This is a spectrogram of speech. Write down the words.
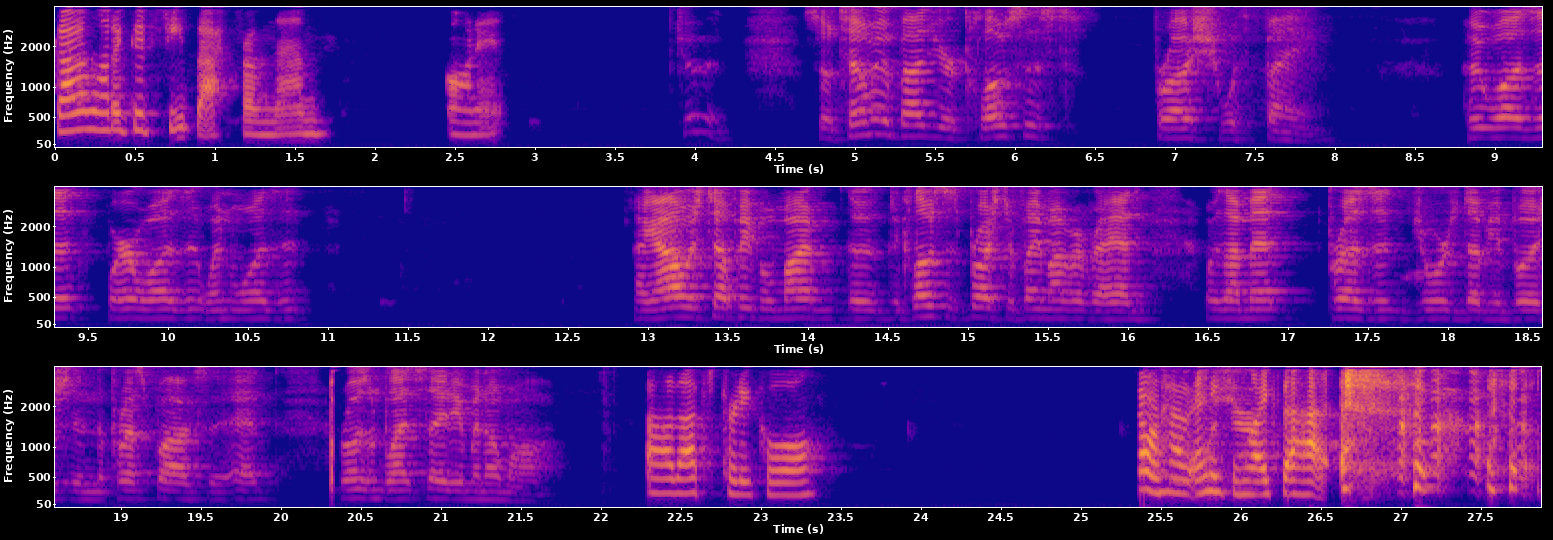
got a lot of good feedback from them on it. Good. So tell me about your closest brush with fame. Who was it? Where was it? When was it? Like I always tell people, my the, the closest brush to fame I've ever had was I met President George W. Bush in the press box at Rosenblatt Stadium in Omaha. Oh, that's pretty cool. I don't have anything like that.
